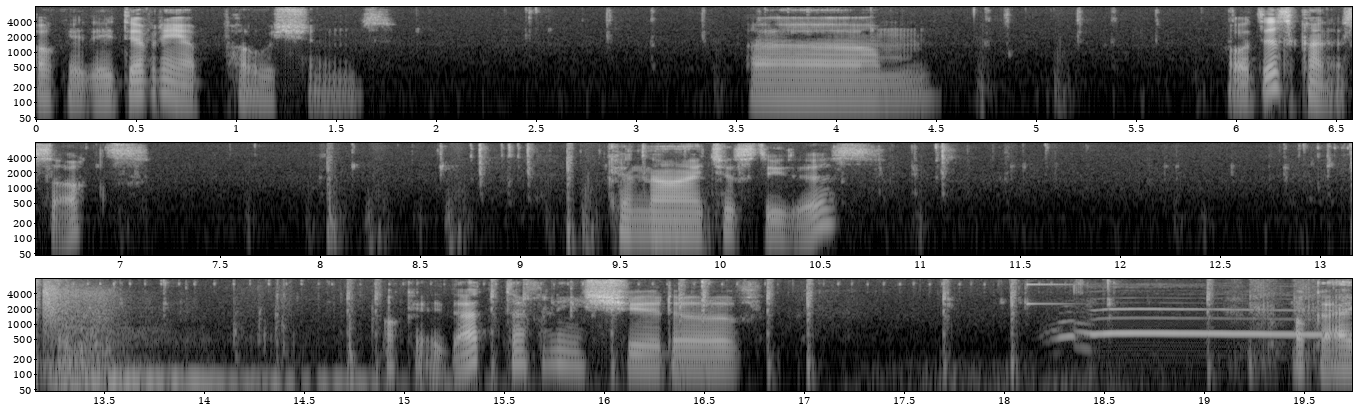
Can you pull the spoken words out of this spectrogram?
Okay, they definitely have potions. Um, oh, this kind of sucks. Can I just do this? Okay, that definitely should have Okay, I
